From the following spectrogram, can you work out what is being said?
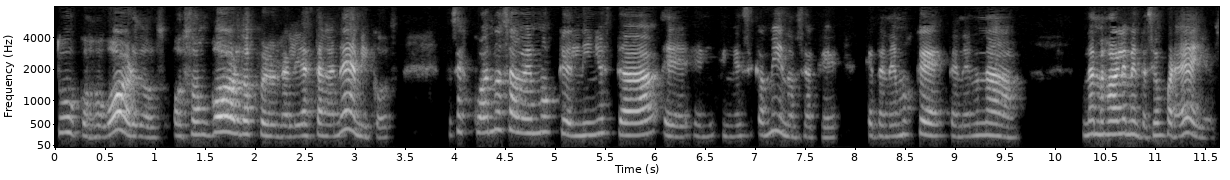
tucos o gordos, o son gordos pero en realidad están anémicos. Entonces, ¿cuándo sabemos que el niño está eh, en, ese camino? O sea, que, tenemos que tener una, mejor alimentación para ellos.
